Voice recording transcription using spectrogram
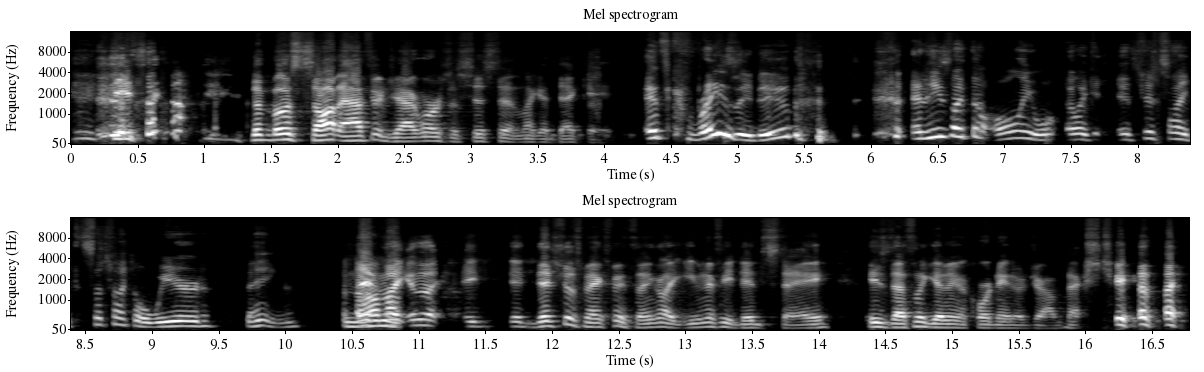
he's the most sought after Jaguars assistant in like a decade. it's crazy, dude. and he's like the only one- like it's just like such like a weird thing. And like, like, it, it, this just makes me think like even if he did stay, he's definitely getting a coordinator job next year. Like,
